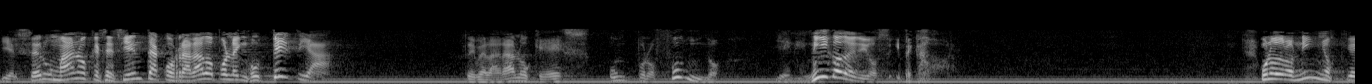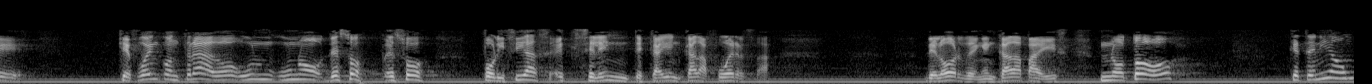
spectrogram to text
Y el ser humano que se siente acorralado por la injusticia revelará lo que es un profundo y enemigo de Dios y pecador. Uno de los niños que, que fue encontrado, uno de esos, esos policías excelentes que hay en cada fuerza del orden, en cada país, notó que tenía un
